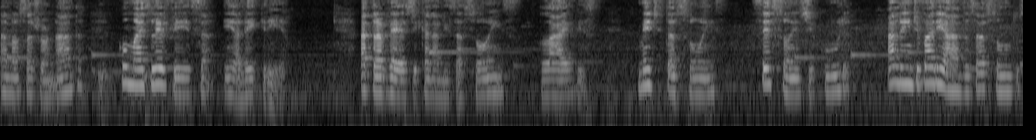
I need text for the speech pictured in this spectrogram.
a nossa jornada com mais leveza e alegria, através de canalizações, lives, meditações, sessões de cura, além de variados assuntos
